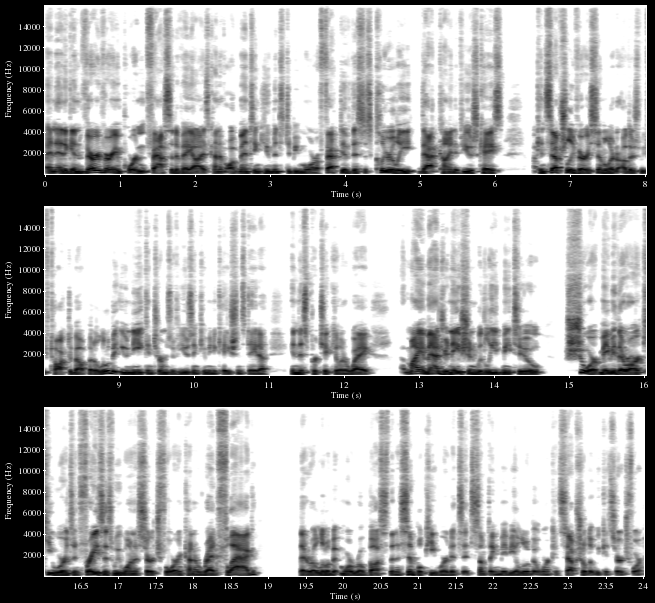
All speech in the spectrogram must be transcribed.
And, and again, very, very important facet of AI is kind of augmenting humans to be more effective. This is clearly that kind of use case conceptually very similar to others we've talked about, but a little bit unique in terms of using communications data in this particular way. My imagination would lead me to sure, maybe there are keywords and phrases we want to search for and kind of red flag that are a little bit more robust than a simple keyword. It's it's something maybe a little bit more conceptual that we could search for.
